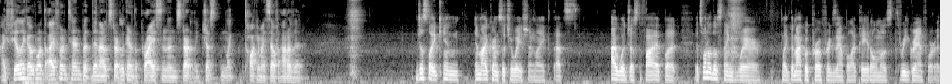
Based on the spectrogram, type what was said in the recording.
I feel like I would want the iPhone 10, but then I would start looking at the price and then start like just like talking myself out of it. just like in in my current situation like that's i would justify it but it's one of those things where like the macbook pro for example i paid almost three grand for it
